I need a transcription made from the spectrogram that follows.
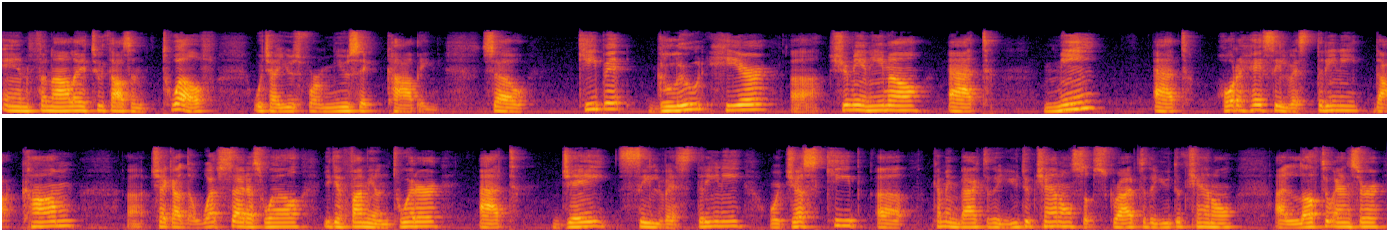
and Finale 2012, which I use for music copying. So keep it glued here. Uh, shoot me an email at me at jorgesilvestrini.com. Uh, check out the website as well. You can find me on Twitter at jsilvestrini or just keep uh, coming back to the YouTube channel. Subscribe to the YouTube channel. I love to answer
